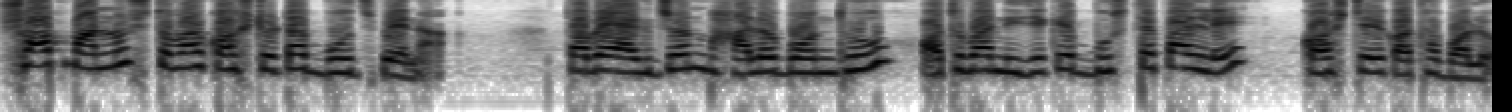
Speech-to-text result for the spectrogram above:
সব মানুষ তোমার কষ্টটা বুঝবে না। তবে একজন ভালো বন্ধু অথবা নিজেকে বুঝতে পারলে কষ্টের কথা বলো।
